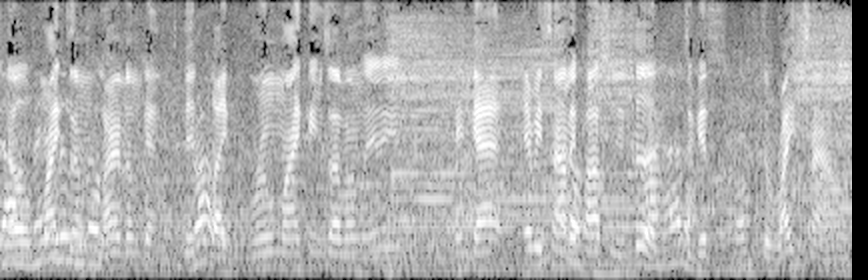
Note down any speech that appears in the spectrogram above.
know mic'd them, learned them, got, did like room micings of them, and, and got every sound they possibly could to get the right sound.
